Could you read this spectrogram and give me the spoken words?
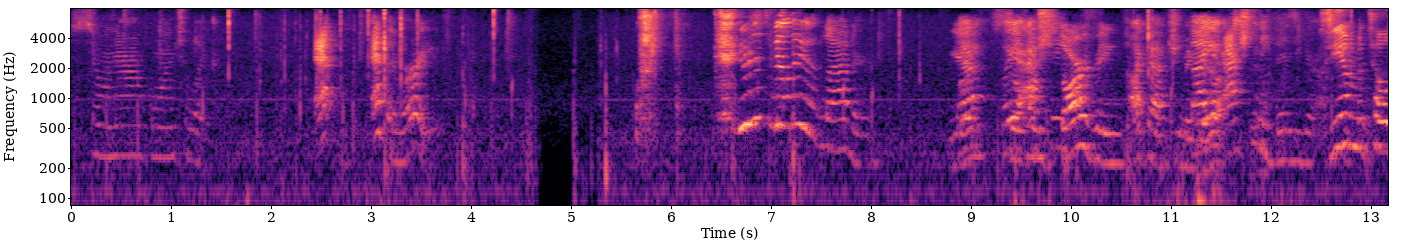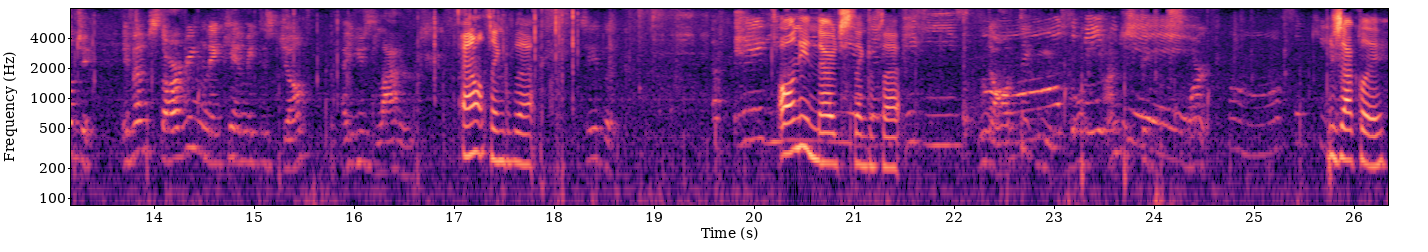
So now I'm going to like. Eh, Ethan, where are you? you're just building a ladder. Yeah. Wait, so wait, if I'm starving, I can actually make Now it up. actually still. busy. You're See, I'm intelligent. If I'm starving and I can't make this jump, I use ladders. I don't think of that. See, look. a piggy. Only nerds think of that. No, I'm thinking Aw, intelligent. it's a I'm just thinking smart. Aw, so cute. Exactly.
